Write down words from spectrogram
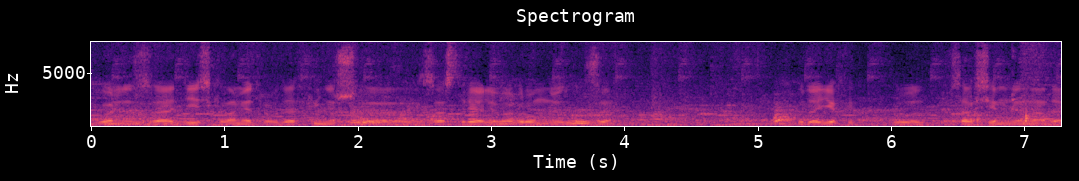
буквально за 10 километров до финиша застряли в огромные лужи, куда ехать было совсем не надо.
